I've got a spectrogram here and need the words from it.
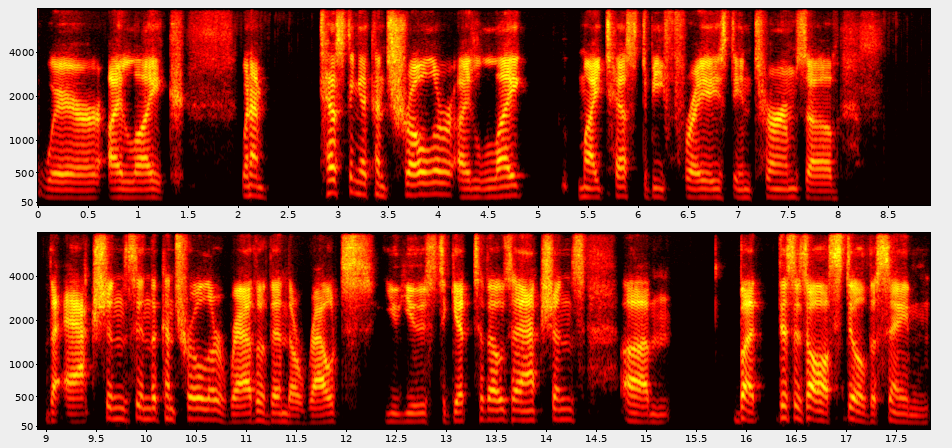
where I like, when I'm testing a controller, I like my test to be phrased in terms of the actions in the controller rather than the routes you use to get to those actions. Um, but this is all still the same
